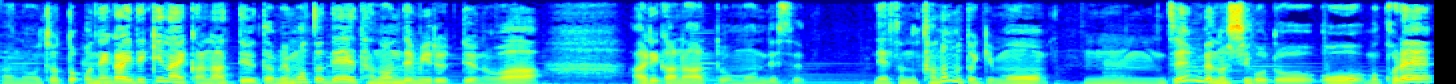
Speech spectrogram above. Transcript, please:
あのちょっとお願いできないかなっていうダメ元で頼んでみるっていうのはありかなと思うんです。でその頼む時もうん全部の仕事をもうこれ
